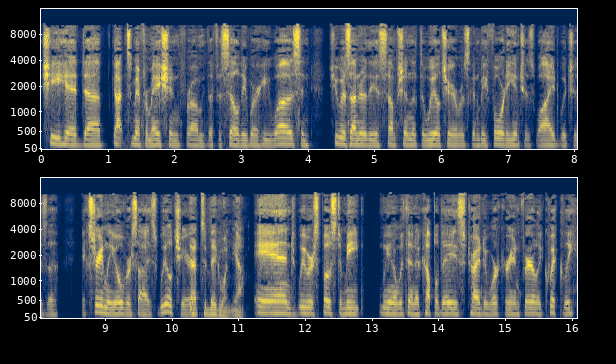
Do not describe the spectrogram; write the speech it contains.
she had uh, gotten some information from the facility where he was, and she was under the assumption that the wheelchair was going to be 40 inches wide, which is a extremely oversized wheelchair. That's a big one, yeah. And we were supposed to meet, you know, within a couple days, trying to work her in fairly quickly,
